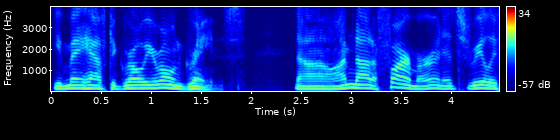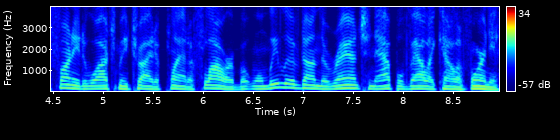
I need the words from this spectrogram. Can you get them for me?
You may have to grow your own grains. Now, I'm not a farmer, and it's really funny to watch me try to plant a flower, but when we lived on the ranch in Apple Valley, California,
